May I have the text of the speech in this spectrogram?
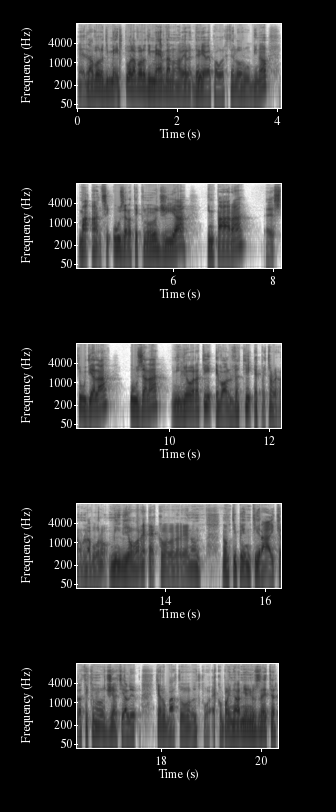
eh, me- il tuo lavoro di merda non aver, devi aver paura che te lo rubino, ma anzi usa la tecnologia, impara, eh, studiala, usala migliorati, evolvati e poi troverai un lavoro migliore. Ecco, non, non ti pentirai che la tecnologia ti ha, ti ha, rubato il tuo. Ecco, poi nella mia newsletter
